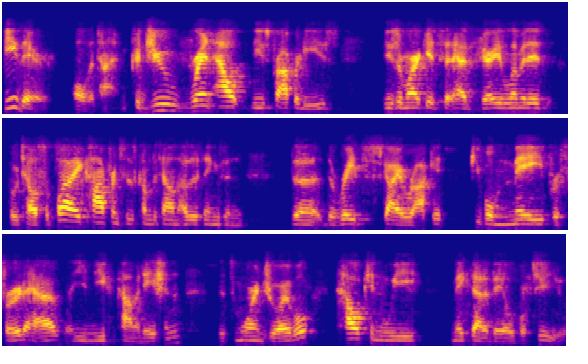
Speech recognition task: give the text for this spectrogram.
be there all the time. Could you rent out these properties? These are markets that have very limited hotel supply, conferences come to town, other things, and the, the rates skyrocket. People may prefer to have a unique accommodation that's more enjoyable. How can we make that available to you?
